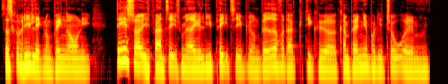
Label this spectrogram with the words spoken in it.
så skal du lige lægge nogle penge oveni. Det er så i parentes med, at lige PT blevet bedre, for der de kører kampagne på de to, øhm,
